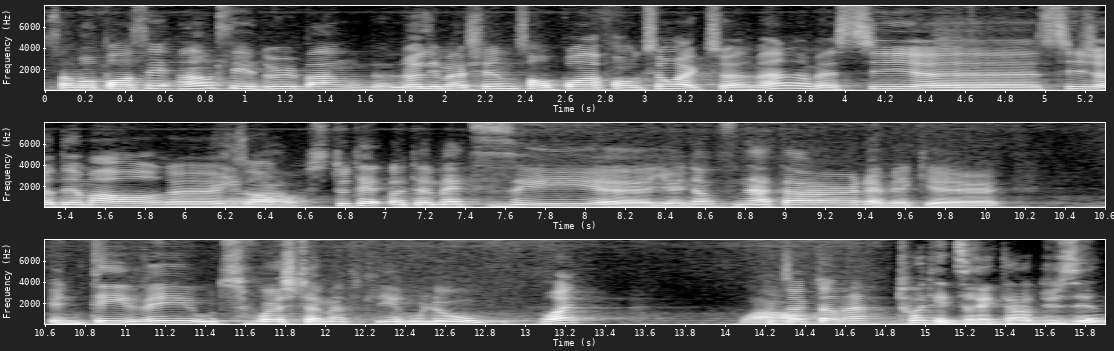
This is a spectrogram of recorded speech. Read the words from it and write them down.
Ça va passer entre les deux bandes. Là, les machines ne sont pas en fonction actuellement, là, mais si, euh, si je démarre, euh, Hey, exemple, wow, C'est tout est automatisé. euh, Il y a un ordinateur avec euh, une TV où tu vois justement tous les rouleaux. ouais, Wow. exactement. Toi, tu es directeur d'usine,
